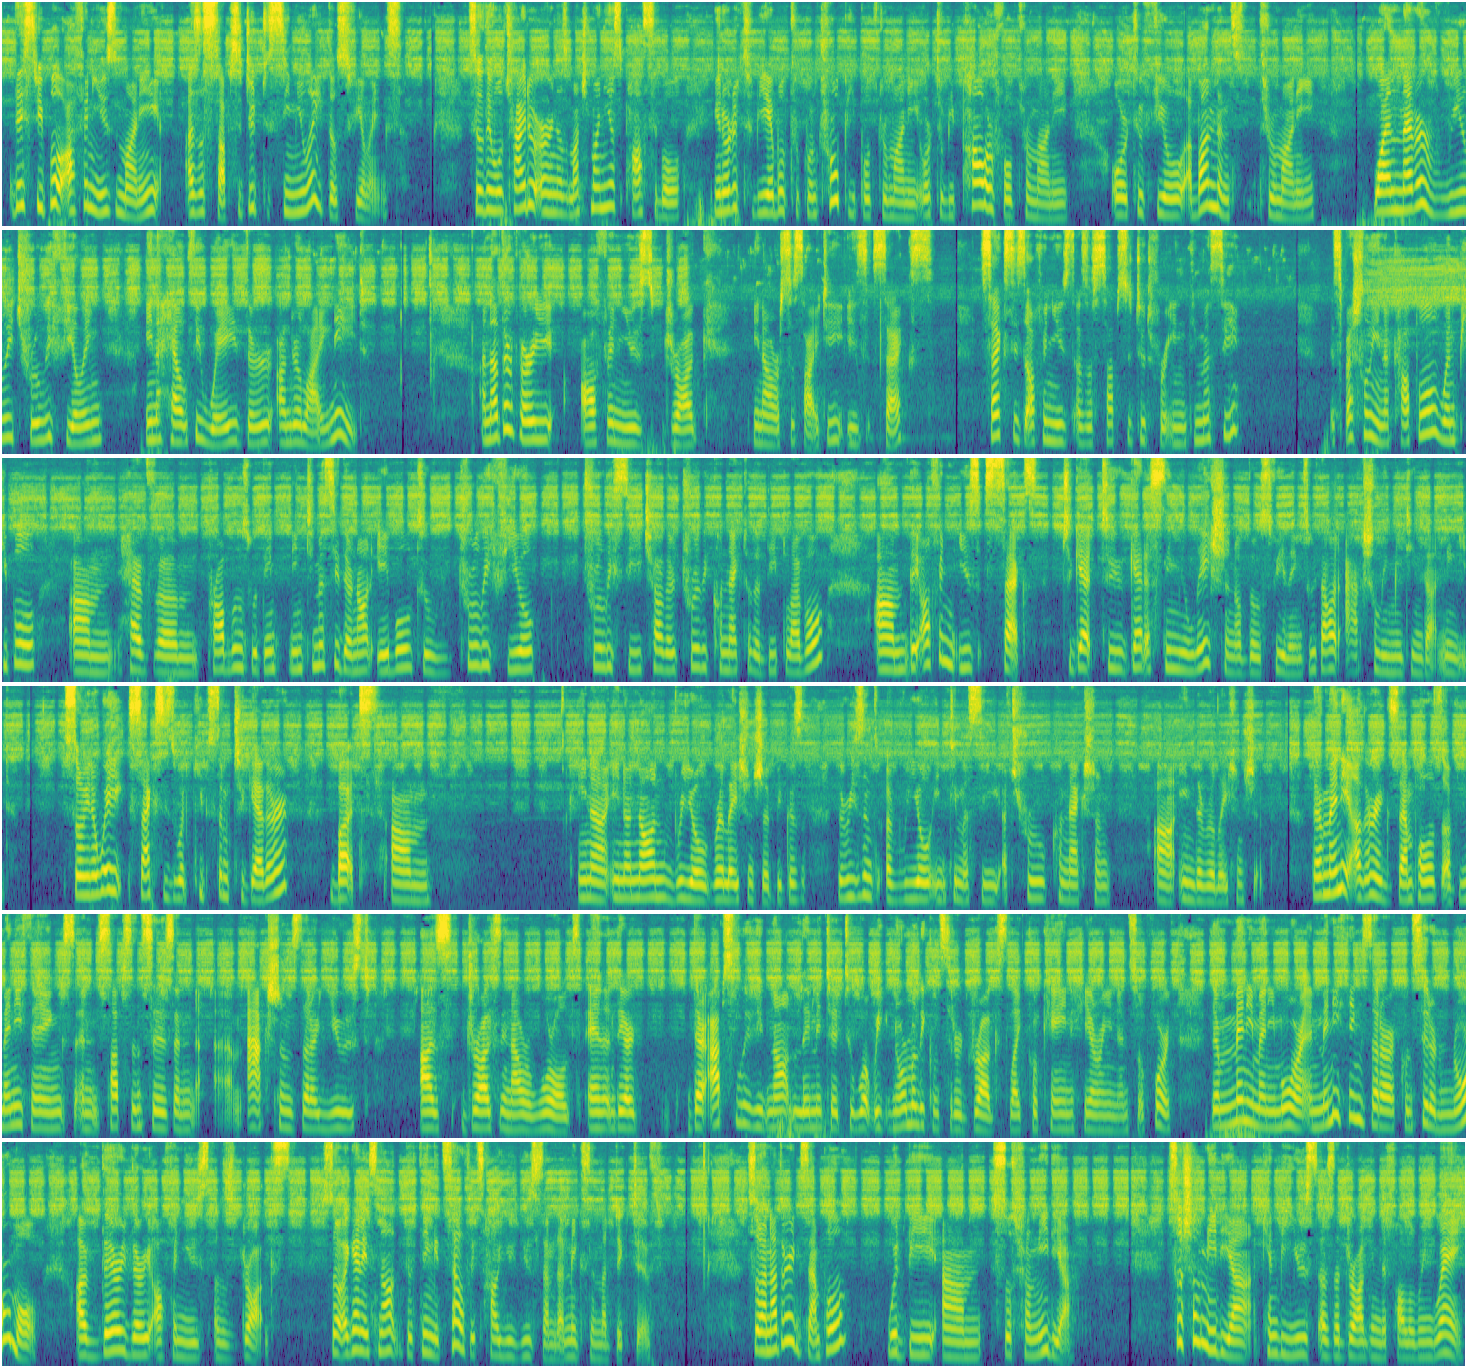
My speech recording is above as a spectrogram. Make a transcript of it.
These people often use money as a substitute to simulate those feelings. So they will try to earn as much money as possible in order to be able to control people through money or to be powerful through money or to feel abundance through money while never really truly feeling in a healthy way their underlying need. Another very often used drug in our society is sex. Sex is often used as a substitute for intimacy. Especially in a couple, when people um, have um, problems with in intimacy, they're not able to truly feel, truly see each other, truly connect at a deep level. Um, they often use sex to get to get a stimulation of those feelings without actually meeting that need. So in a way, sex is what keeps them together, but um, in a in a non-real relationship because there isn't a real intimacy, a true connection uh, in the relationship. There are many other examples of many things and substances and um, actions that are used as drugs in our world, and they're they're absolutely not limited to what we normally consider drugs, like cocaine, heroin, and so forth. There are many, many more, and many things that are considered normal are very, very often used as drugs. So again, it's not the thing itself; it's how you use them that makes them addictive. So another example would be um, social media. Social media can be used as a drug in the following way.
